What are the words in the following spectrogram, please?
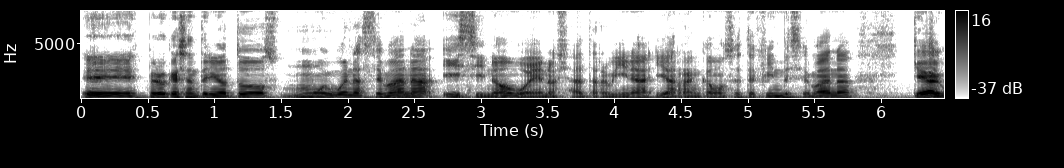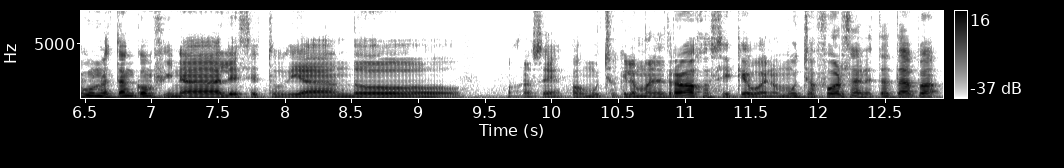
Eh, espero que hayan tenido todos muy buena semana y si no, bueno, ya termina y arrancamos este fin de semana, que algunos están con finales, estudiando, o no sé, o muchos que lo en el trabajo, así que bueno, mucha fuerza en esta etapa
